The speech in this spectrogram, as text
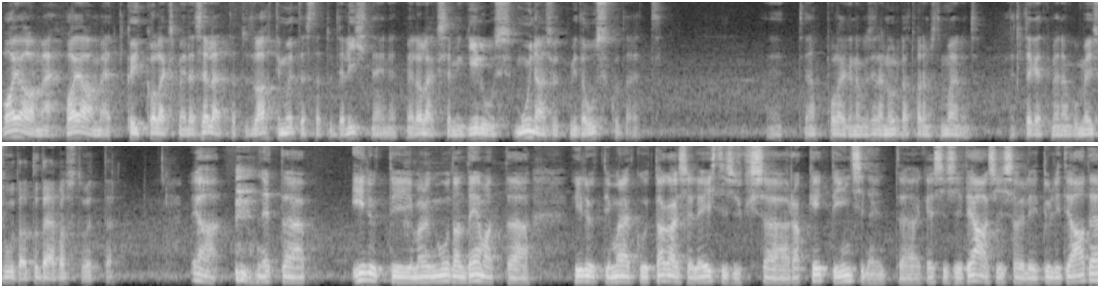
vajame, vajame, et kõik oleks meile seletatud, lahti mõtestatud ja lihtne, on ju, et meil oleks see mingi ilus muinasjutt, mida uskuda, et et jah, polegi nagu selle nurga alt varem seda mõelnud, et tegelikult me nagu, me ei suuda tõde vastu võtta. ja, et äh, hiljuti, ma nüüd muudan teemat äh,, hiljuti mõned kuud tagasi oli Eestis üks äh, raketiintsident, äh, kes siis ei tea, siis oli, tuli teade,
